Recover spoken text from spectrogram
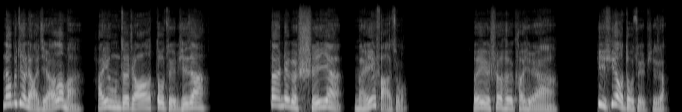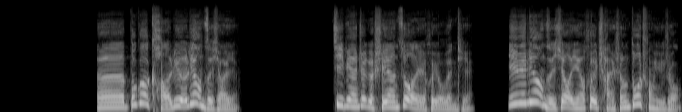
那不就了结了吗？还用得着斗嘴皮子？但这个实验没法做，所以社会科学啊，必须要斗嘴皮子。呃，不过考虑了量子效应，即便这个实验做了也会有问题，因为量子效应会产生多重宇宙。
